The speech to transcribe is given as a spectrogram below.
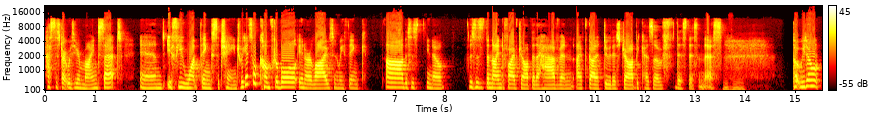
has to start with your mindset. And if you want things to change, we get so comfortable in our lives and we think, ah, this is, you know, this is the nine to five job that I have, and I've got to do this job because of this, this, and this. Mm-hmm. But we don't,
